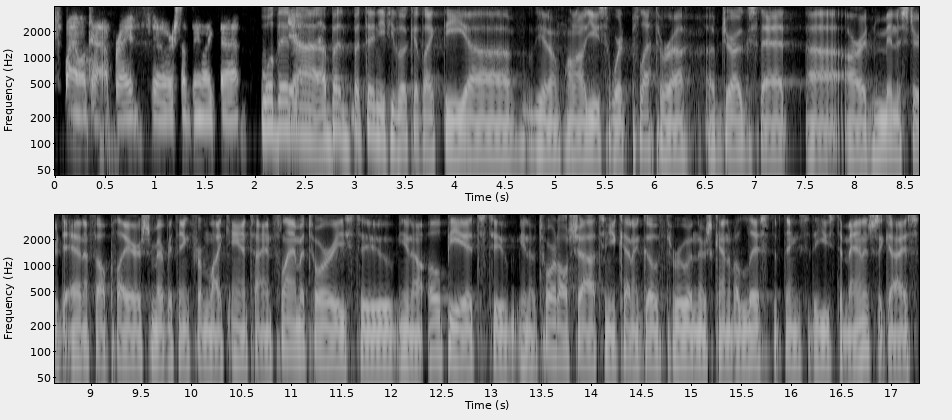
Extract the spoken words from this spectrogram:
spinal tap, right? So or something like that. Well, then, yeah. uh, but but then if you look at like the uh, you know, I'll use the word plethora of drugs that uh, are administered to NFL players, from everything from like anti-inflammatories to you know opiates to you know Toradol shots, and you kind of go through and there's kind of a list of things that they use to manage the guys.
